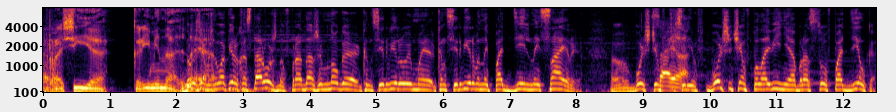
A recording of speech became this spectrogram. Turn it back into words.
Россия криминальная. Друзья ну, во-первых, осторожно, в продаже много консервируемой, консервированной поддельной сайры. Э, Больше чем, в, Сая. сери- в- больше, чем в половине образцов подделка.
